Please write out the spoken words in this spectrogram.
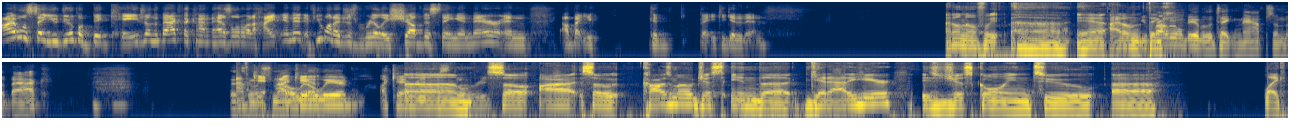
I, I will say you do have a big cage on the back that kind of has a little bit of height in it. If you want to just really shove this thing in there, and I'll bet you could bet you could get it in. I don't know if we uh yeah, I don't You think probably won't be able to take naps in the back. That's I gonna smell real weird. I can't Um, so I so Cosmo just in the get out of here is just going to uh like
